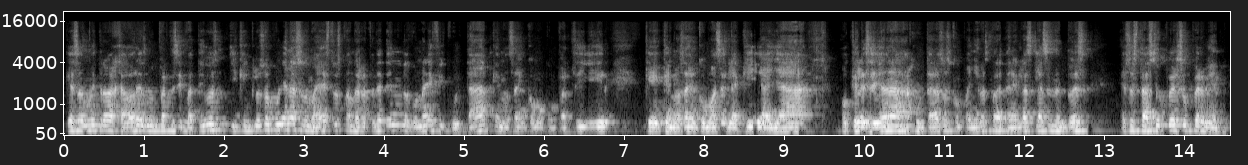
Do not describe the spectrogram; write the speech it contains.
que son muy trabajadores, muy participativos y que incluso apoyan a sus maestros cuando de repente tienen alguna dificultad, que no saben cómo compartir, que, que no saben cómo hacerle aquí y allá, o que les ayudan a, a juntar a sus compañeros para tener las clases. Entonces, eso está súper, súper bien.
